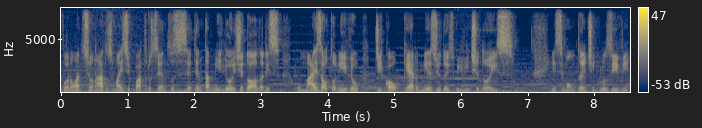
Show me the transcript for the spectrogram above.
foram adicionados mais de 470 milhões de dólares, o mais alto nível de qualquer mês de 2022. Esse montante, inclusive,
